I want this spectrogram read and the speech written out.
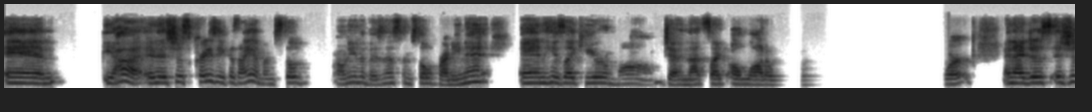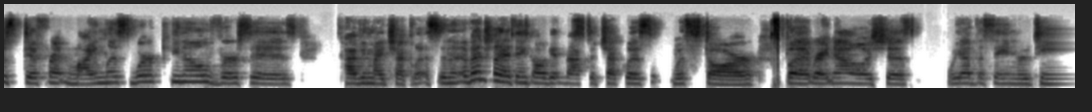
And yeah, and it's just crazy because I am. I'm still owning the business. I'm still running it. And he's like, "You're a mom, Jen. That's like a lot of work. And i just it's just different mindless work you know versus having my checklist. And eventually i think i'll get back to checklist with star but right now it's just we have the same routine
